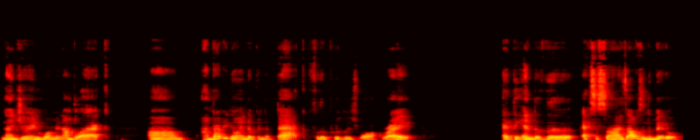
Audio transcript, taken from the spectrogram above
Nigerian woman, I'm black. Um, I'm probably going to end up in the back for the privilege walk, right? At the end of the exercise, I was in the middle.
